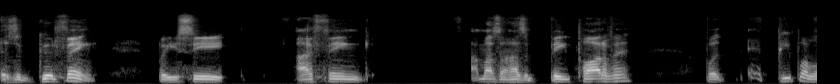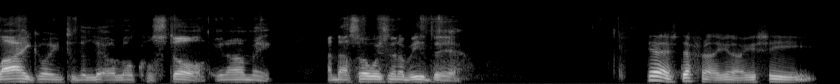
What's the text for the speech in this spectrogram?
it's a good thing. But you see, I think Amazon has a big part of it, but people like going to the little local store, you know what I mean? And that's always going to be there. Yeah, it's definitely you know you see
